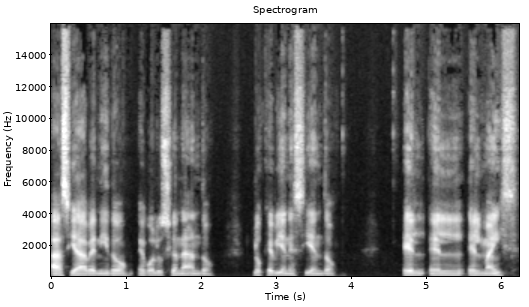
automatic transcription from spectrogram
así ha venido evolucionando lo que viene siendo el, el maíz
